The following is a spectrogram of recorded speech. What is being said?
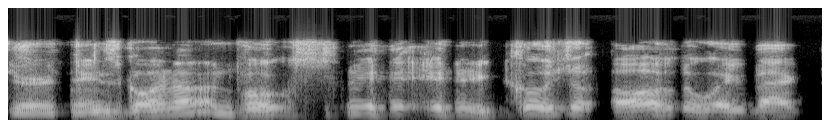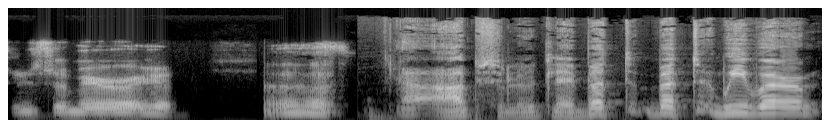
there are things going on, folks. it goes all the way back to Samaria. Uh, Absolutely, but but we were.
